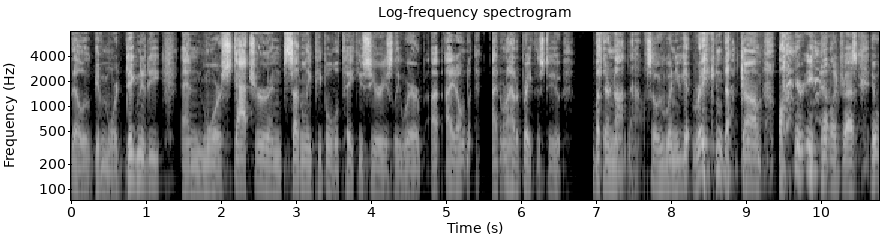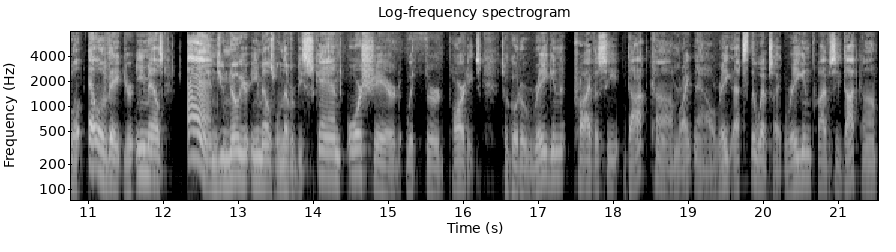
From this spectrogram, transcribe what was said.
they'll give more dignity and more stature, and suddenly people will take you seriously. Where I, I don't, I don't know how to break this to you, but they're not now. So when you get Reagan.com on your email address, it will elevate your emails. And you know your emails will never be scanned or shared with third parties. So go to ReaganPrivacy.com right now. That's the website, ReaganPrivacy.com.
